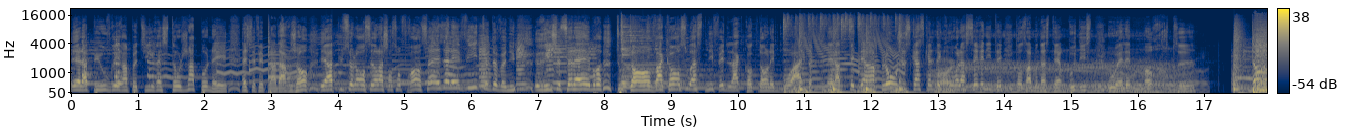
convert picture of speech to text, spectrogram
et elle a pu ouvrir un petit resto japonais. Elle s'est fait plein d'argent et a pu se lancer dans la chanson française. Elle est vite devenue riche et célèbre, tout en vacances ou à sniffer de la coque dans les boîtes. Elle a pété un plomb jusqu'à ce qu'elle découvre la sérénité dans un monastère bouddhiste où elle est morte. 普通。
